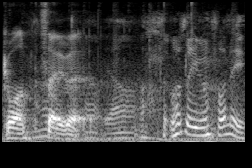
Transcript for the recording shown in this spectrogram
Go on, oh, save it. Oh. It wasn't even funny.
